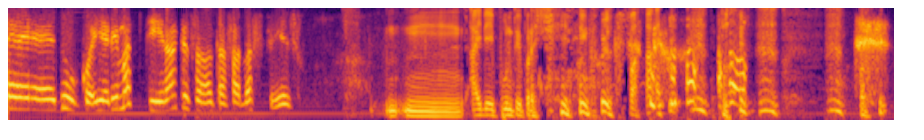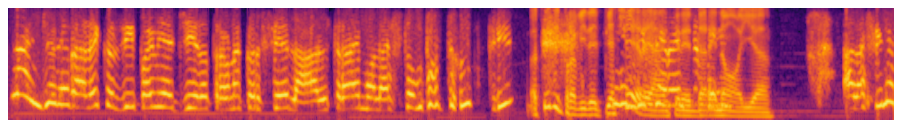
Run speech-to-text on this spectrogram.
Eh, dunque, ieri mattina che sono andata a fare la spesa. Mm, hai dei punti precisi in cui lo fai? No, in generale è così, poi mi aggiro tra una corsia e l'altra e molesto un po' tutti. Ma quindi provi del piacere anche nel dare noia. Alla fine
